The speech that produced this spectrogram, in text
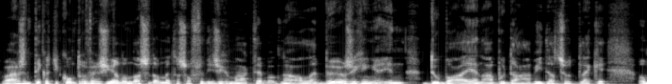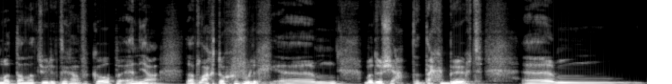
waren ze een tikkeltje controversieel. Omdat ze dan met de software die ze gemaakt hebben ook naar allerlei beurzen gingen in Dubai en Abu Dhabi, dat soort plekken. Om het dan natuurlijk te gaan verkopen. En ja, dat lag toch gevoelig. Um, maar dus ja, dat gebeurt. Um,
